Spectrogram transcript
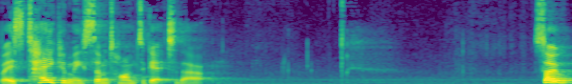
But it's taken me some time to get to that. So,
